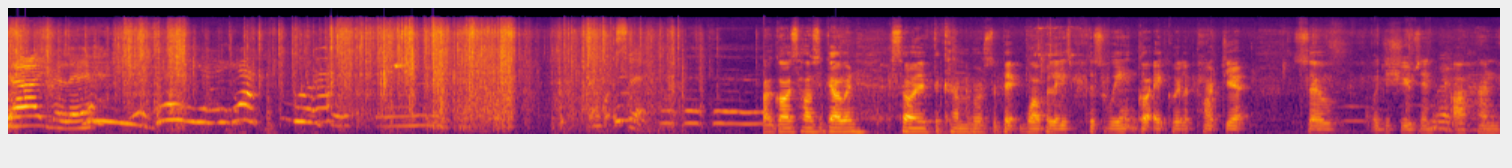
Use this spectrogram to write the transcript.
Finally. What's it? Right guys, how's it going? Sorry if the camera's a bit wobbly, it's because we ain't got a Gorilla Pod yet. So we're just using our hand.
